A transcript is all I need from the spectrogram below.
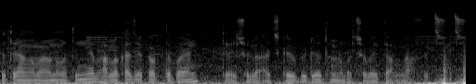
সুতরাং আমার অনুমতি নিয়ে ভালো কাজে করতে পারেন। তো এই ছিল আজকের ভিডিও। ধন্যবাদ সবাইকে। আল্লাহ হাফেজ।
